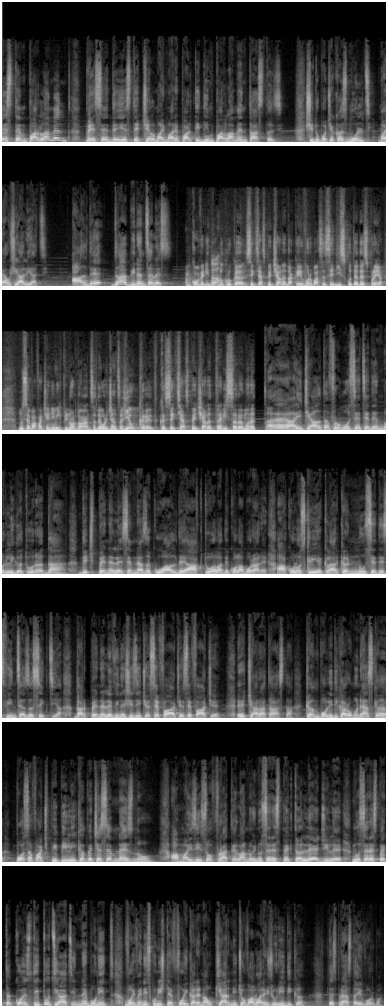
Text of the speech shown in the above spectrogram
este în Parlament. PSD este cel mai mare partid din Parlament astăzi. Și după ce că mulți, mai au și aliați. ALDE? Da, bineînțeles am convenit da? un lucru, că secția specială, dacă e vorba să se discute despre ea, nu se va face nimic prin ordonanță de urgență. Eu cred că secția specială trebuie să rămână... A, aici e altă frumusețe de îmbârligătură, da. Deci PNL semnează cu ALDE actul ăla de colaborare. Acolo scrie clar că nu se desfințează secția. Dar PNL vine și zice, se face, se face. E ce arată asta? Că în politica românească poți să faci pipilică pe ce semnezi, nu? Am mai zis-o, frate, la noi nu se respectă legile Nu se respectă Constituția, ați înnebunit. Voi veniți cu niște foi care n-au chiar nicio valoare juridică. Despre asta e vorba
